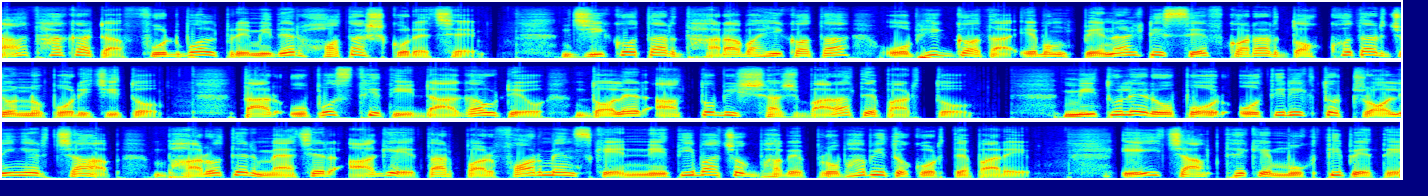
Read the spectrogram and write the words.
না থাকাটা ফুটবল প্রেমীদের হতাশ করেছে। জিকো তার ধারাবাহিকতা, অভিজ্ঞতা এবং পেনাল্টি সেভ করার দক্ষতার জন্য পরিচিত। তার উপস্থিতি ডাগআউটেও দলের আত্মবিশ্বাস বাড়াতে পারত। মিতুলের ওপর অতিরিক্ত ট্রলিংয়ের চাপ ভারতের ম্যাচের আগে তার পারফরমেন্সকে নেতিবাচকভাবে প্রভাবিত করতে পারে। এই চাপ থেকে মুক্তি পেতে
